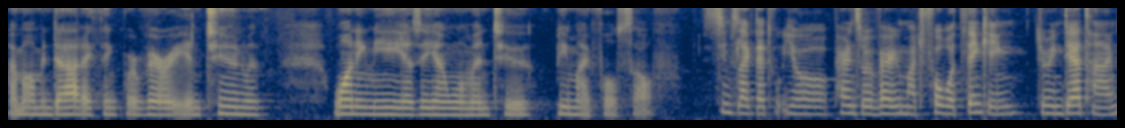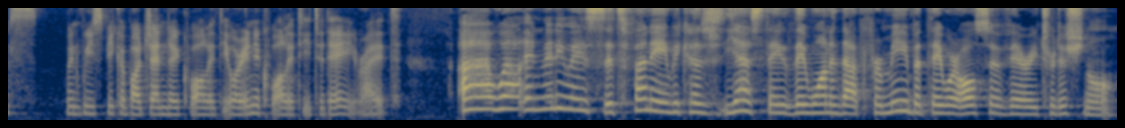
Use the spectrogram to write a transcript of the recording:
my mom and dad, I think, were very in tune with wanting me as a young woman to be my full self. Seems like that your parents were very much forward thinking during their times when we speak about gender equality or inequality today, right? Uh, well, in many ways, it's funny because, yes, they, they wanted that for me, but they were also very traditional.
